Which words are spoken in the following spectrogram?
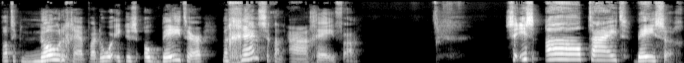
wat ik nodig heb, waardoor ik dus ook beter mijn grenzen kan aangeven. Ze is altijd bezig.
